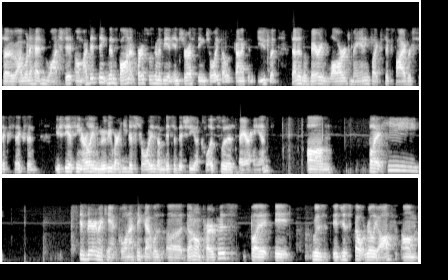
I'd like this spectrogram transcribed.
So I went ahead and watched it. Um, I did think Vince Vaughn at first was going to be an interesting choice. I was kind of confused, but that is a very large man. He's like six five or six six, and you see a scene early in the movie where he destroys a Mitsubishi Eclipse with his bare hands. Um, but he is very mechanical, and I think that was uh, done on purpose. But it was it just felt really off. Um,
